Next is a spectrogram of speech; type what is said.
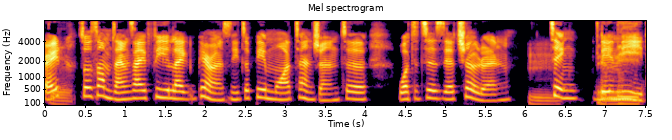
right? Yeah. So sometimes I feel like parents need to pay more attention to what it is their children Mm. think Their they need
